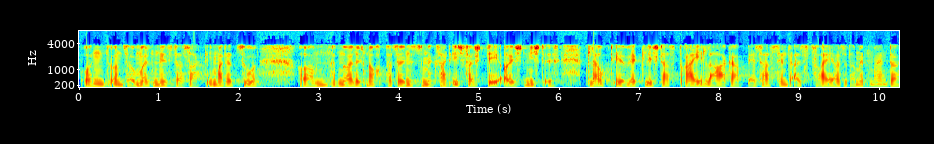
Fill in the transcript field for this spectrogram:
Und unser Umweltminister sagt immer dazu, ähm, hat neulich noch persönlich zu mir gesagt, ich verstehe euch nicht. Glaubt ihr wirklich, dass drei Lager besser sind als zwei? Also damit meint er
